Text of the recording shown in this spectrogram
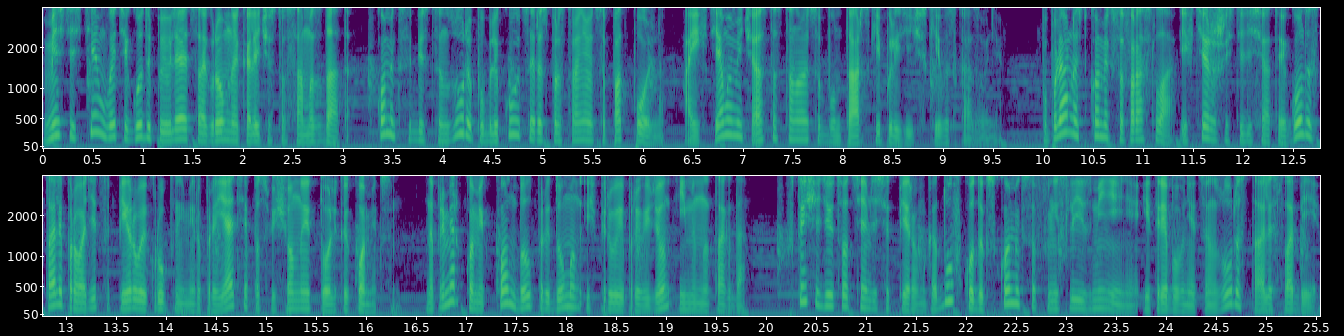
Вместе с тем в эти годы появляется огромное количество самоиздата. Комиксы без цензуры публикуются и распространяются подпольно, а их темами часто становятся бунтарские политические высказывания. Популярность комиксов росла, и в те же 60-е годы стали проводиться первые крупные мероприятия, посвященные только комиксам. Например, Комик-кон был придуман и впервые проведен именно тогда. В 1971 году в Кодекс комиксов внесли изменения, и требования цензуры стали слабее.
